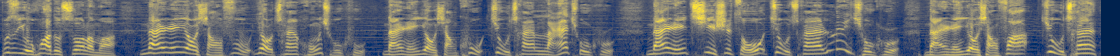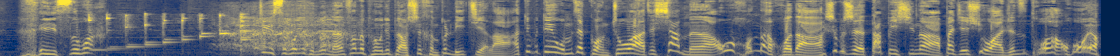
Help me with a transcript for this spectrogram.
不是有话都说了吗？男人要想富，要穿红秋裤；男人要想酷，就穿蓝秋裤；男人气势走，就穿绿秋裤；男人要想发，就穿黑丝袜。这个时候有很多南方的朋友就表示很不理解了啊，对不对？我们在广州啊，在厦门啊，哇，好暖和的，啊，是不是？大背心啊，半截袖啊，人字拖，哦哟，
